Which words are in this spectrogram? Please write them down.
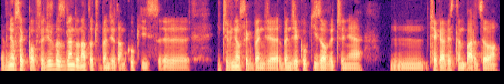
wniosek poprzeć, już bez względu na to, czy będzie tam cookies i czy wniosek będzie, będzie cookizowy, czy nie. Mm, ciekaw jestem bardzo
